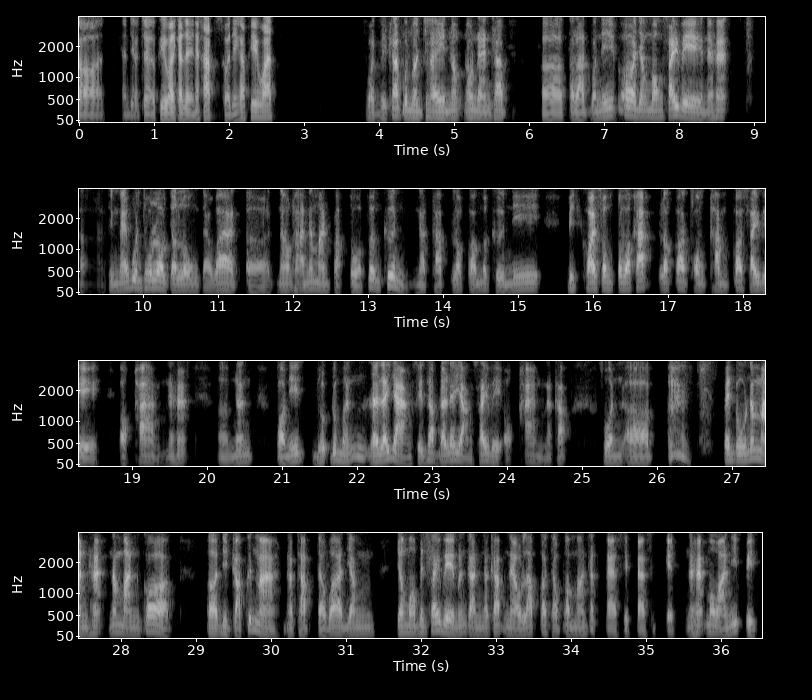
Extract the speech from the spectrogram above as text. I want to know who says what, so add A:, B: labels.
A: ก็งั้นเดี๋ยวเจอพี่วัดกันเลยนะครับ สวัสดีครับพี่วัด
B: สวัสดีครับคุณวันชัยน้องน้องแนนครับตลาดวันนี้ก็ยังมองไซด์เวย์นะฮะถึงแม้หุ้นทั่วโลกจะลง แต่ว่าเอ่อแนวทางน้ำมันปรับตัวเพิ่มขึ้นนะครับ แล้วก็เมื่อคืนนี้บิตคอยทรงตัวครับ แล้วก็ทองคำก็ไซด์เวย์ออกข้างนะฮะนั้นตอนนี้ดูดูเหมือนหลาย ๆ อย่างสินทรัพย์หลาย ๆ อย่างไซด์เวย์ออกข้างนะครับ ส่วนไปดูน้ำมันฮะน้ำมันก็ ดีดกลับขึ้นมานะครับ แต่ว่ายังยังมองเป็นไซด์เวย์เหมือนกันนะครับ แนวรับก็จะประมาณสัก 80 81 นะฮะเมื่อวานนี้ปิด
